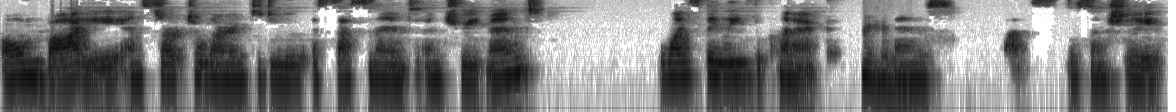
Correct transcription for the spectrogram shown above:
own body and start to learn to do assessment and treatment once they leave the clinic. Mm-hmm. And that's essentially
